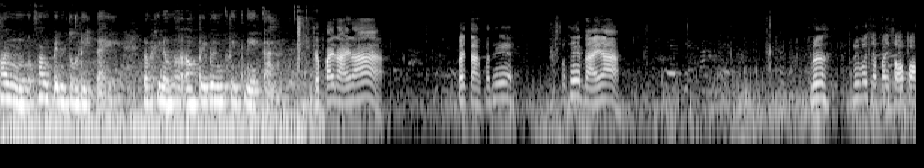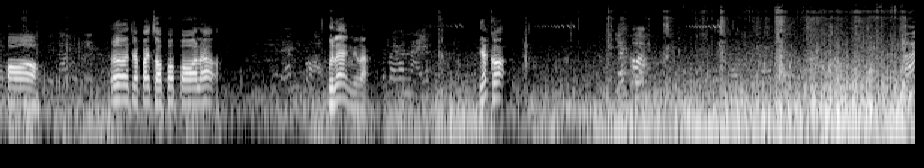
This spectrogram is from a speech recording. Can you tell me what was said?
ฟังฟังเป็นตัวเลขใด เราพี่น้องเนาะเอาไปเบิงคลิปนี้กัน จะไปไหนนะ ไปต่างประเทศ ประเทศไหนอะนึกนึกว่าจะไปสปปเออ จะไปสปปแล้วมือแรกนี่แหละจะไปวันไหนยักษ์เกาะเดี๋ยวก่อนฮะ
